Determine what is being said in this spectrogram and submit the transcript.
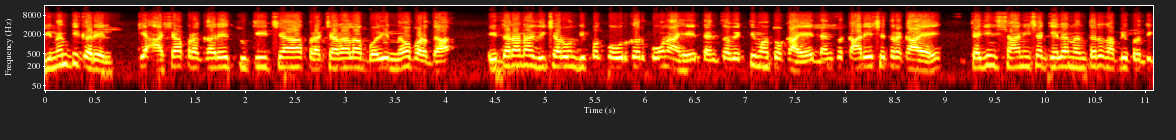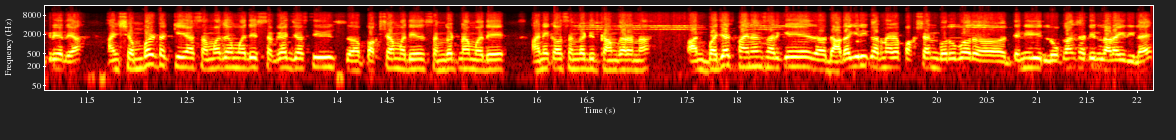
विनंती करेल की अशा प्रकारे चुकीच्या प्रचाराला बळी न पडता इतरांना विचारून दीपक पौरकर कोण आहे त्यांचं व्यक्तिमत्व काय आहे त्यांचं कार्यक्षेत्र काय आहे त्याची शहानिशा केल्यानंतरच आपली प्रतिक्रिया द्या. आणि शंभर टक्के या समाजामध्ये सगळ्यात जास्ती पक्षामध्ये संघटनामध्ये अनेक असंघटित कामगारांना आणि बजाज फायनान्स सारखे दादागिरी करणाऱ्या पक्षांबरोबर त्यांनी लोकांसाठी लढाई दिलाय.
